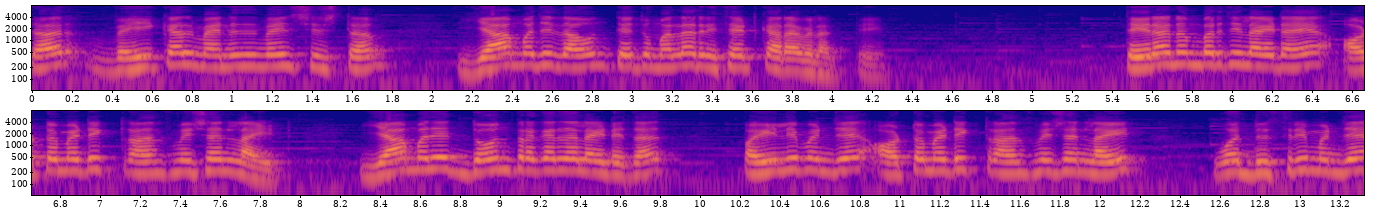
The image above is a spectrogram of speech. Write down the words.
तर व्हेकल मॅनेजमेंट सिस्टम यामध्ये जाऊन ते तुम्हाला रिसेट करावे लागते. तेरा नंबरची लाइट आहे ऑटोमॅटिक ट्रान्समिशन लाइट यामध्ये दोन प्रकारच्या लाइट येतात. पहिली म्हणजे ऑटोमॅटिक ट्रान्समिशन लाइट व दुसरी म्हणजे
